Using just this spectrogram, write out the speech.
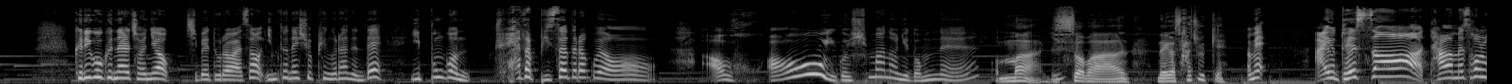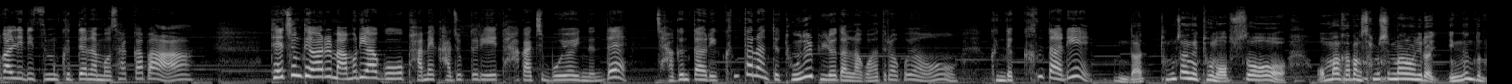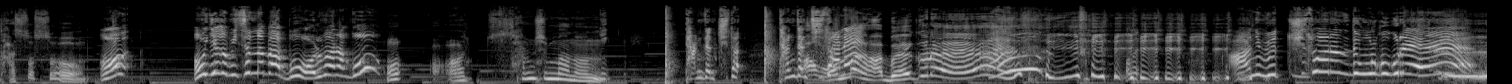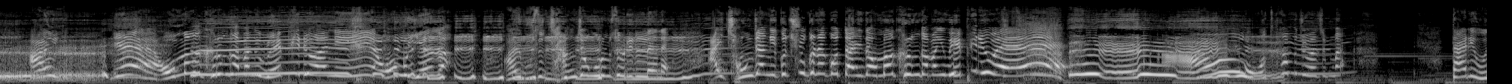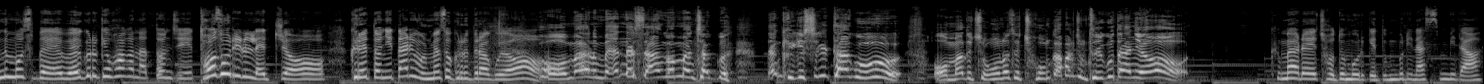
그리고 그날 저녁 집에 돌아와서 인터넷 쇼핑을 하는데 이쁜 건 죄다 비싸더라고요. 아우 아우 이건 10만 원이 넘네. 엄마 있어봐. 내가 사줄게. 어메, 아유 됐어. 다음에 서울 갈 일 있으면 그때나 뭐 살까봐. 대충 대화를 마무리하고 밤에 가족들이 다 같이 모여 있는데 작은 딸이 큰 딸한테 돈을 빌려달라고 하더라고요. 근데 큰 딸이 나 통장에 돈 없어. 엄마 가방 30만 원이라 있는 돈 다 썼어. 어? 어 얘가 미쳤나 봐. 뭐 얼마라고? 어? 아 30만 원. 이- 당장 취소. 당장 아, 취소하네. 엄마 아, 왜 그래? 아니 왜 취소하라는데 울고 그래? 아이, 예, 엄마가 그런 가방이 왜 필요하니? 어머 얘가, 아이 무슨 장정 울음소리를 내네. 아이 정장 입고 출근할 것도 아닌데 엄마가 그런 가방이 왜 필요해? 아유 어떡하면 좋아 정말. 딸이 우는 모습에 왜 그렇게 화가 났던지 더 소리를 냈죠. 그랬더니 딸이 울면서 그러더라고요. 엄마는 맨날 싼 것만 찾고 난 그게 싫다고. 엄마도 좋은 옷에 좋은 가방 좀 들고 다녀. 그 말에 저도 모르게 눈물이 났습니다.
